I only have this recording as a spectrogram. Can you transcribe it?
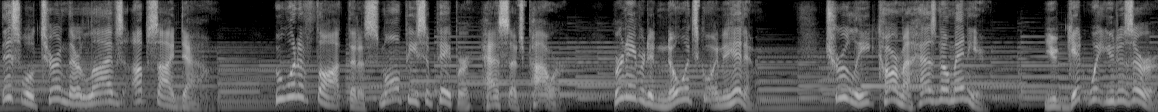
This will turn their lives upside down. Who would have thought that a small piece of paper has such power? Her neighbor didn't know what's going to hit him. Truly, karma has no menu. You get what you deserve.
